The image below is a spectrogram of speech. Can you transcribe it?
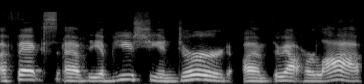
effects of the abuse she endured um, throughout her life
